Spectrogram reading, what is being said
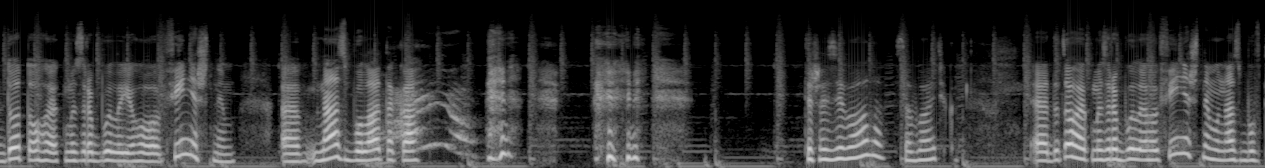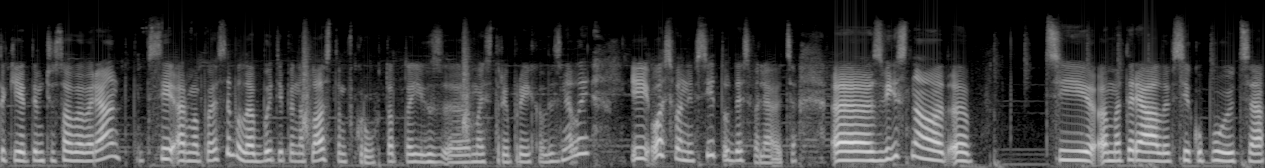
До того, як ми зробили його фінішним, в нас була така. Ти ж зівала, собачка? Е, До того, як ми зробили його фінішним, у нас був такий тимчасовий варіант. Всі армопояси були оббиті пінопластом в круг. Тобто їх з- е, майстри приїхали, зняли, і ось вони всі тут десь валяються. Е, Звісно, ці матеріали всі купуються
